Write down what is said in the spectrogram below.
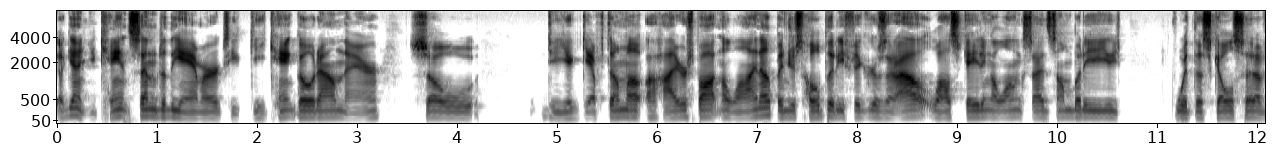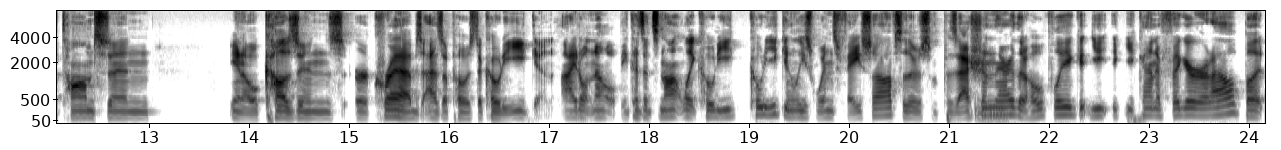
again, you can't send him to the Amerks. He, he can't go down there. So do you gift him a, a higher spot in the lineup and just hope that he figures it out while skating alongside somebody with the skill set of Thompson, you know, Cozens or Krebs as opposed to Cody Eakin. I don't know because it's not like Cody Cody Eakin at least wins faceoff, so there's some possession mm-hmm. there that hopefully you, you, you kind of figure it out. But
